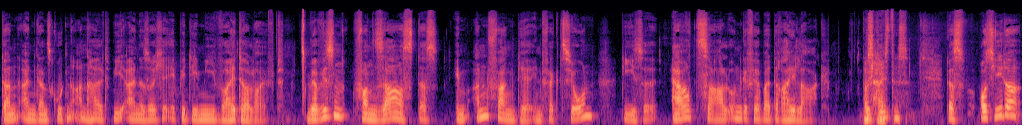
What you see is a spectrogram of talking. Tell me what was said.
dann einen ganz guten Anhalt, wie eine solche Epidemie weiterläuft. Wir wissen von SARS, dass im Anfang der Infektion diese R-Zahl ungefähr bei drei lag. Was heißt das? Dass aus jeder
